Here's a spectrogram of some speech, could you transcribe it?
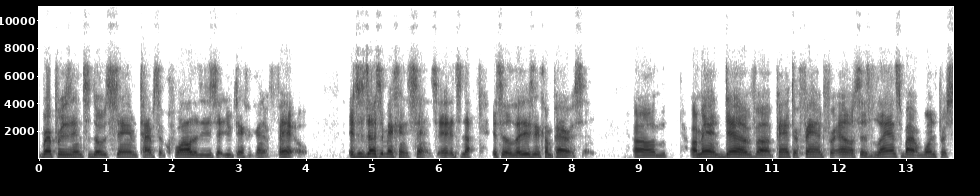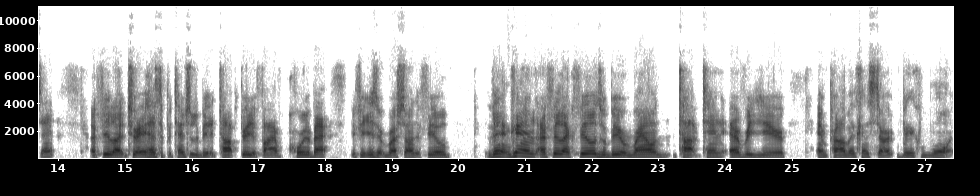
represents those same types of qualities that you think are going to fail. It just doesn't make any sense. It's not. It's a lazy comparison. Um, our man Dev, uh, Panther fan for L, says Lance by one percent. I feel like Trey has the potential to be a top three to five quarterback if he isn't rushed on the field. Then again, I feel like Fields will be around top 10 every year and probably can start week one.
